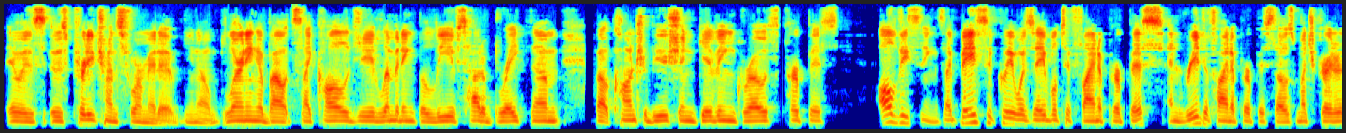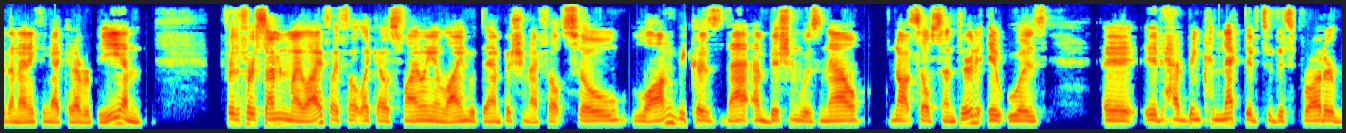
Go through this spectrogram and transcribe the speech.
It was, it was pretty transformative, you know, learning about psychology, limiting beliefs, how to break them, about contribution, giving, growth, purpose, all these things. I basically was able to find a purpose and redefine a purpose that was much greater than anything I could ever be. And for the first time in my life, I felt like I was finally in line with the ambition I felt so long because that ambition was now not self-centered. It was, it, it had been connected to this broader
